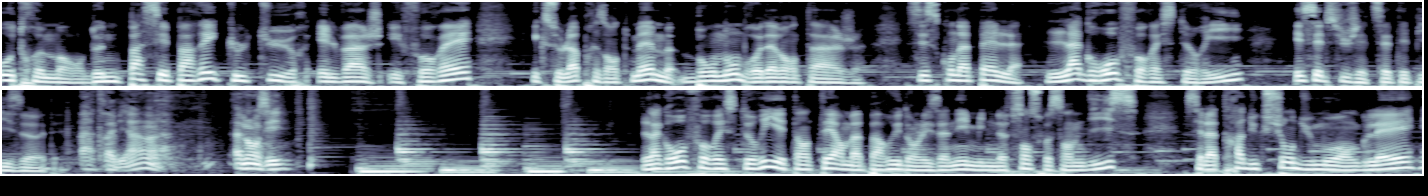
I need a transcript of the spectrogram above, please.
autrement, de ne pas séparer culture, élevage et forêt, et que cela présente même bon nombre d'avantages. C'est ce qu'on appelle l'agroforesterie, et c'est le sujet de cet épisode. Ah très bien, allons-y. L'agroforesterie est un terme apparu dans les années 1970, c'est la traduction du mot anglais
